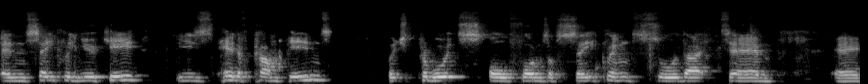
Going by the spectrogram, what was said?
in Cycling UK. He's head of campaigns, which promotes all forms of cycling so that um, uh,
